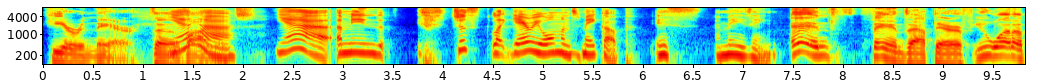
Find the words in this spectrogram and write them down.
here and there. The Yeah. violence. Yeah, I mean, just like Gary Oldman's makeup is amazing. And fans out there, if you want to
